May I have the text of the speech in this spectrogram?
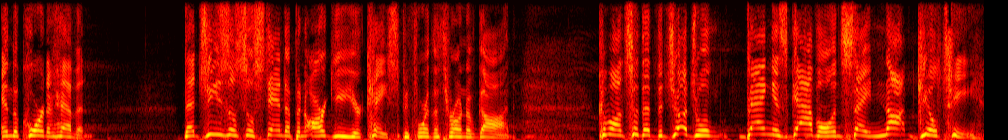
in the court of heaven that Jesus will stand up and argue your case before the throne of God. Come on, so that the judge will bang his gavel and say, not guilty,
